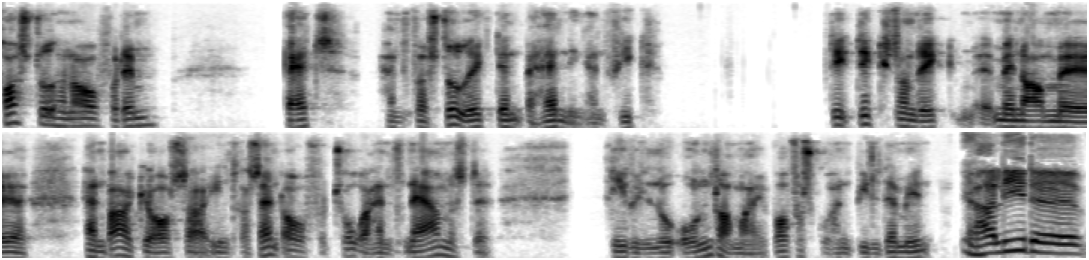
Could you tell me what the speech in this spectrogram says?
påstod han over for dem, at Han forstod ikke den behandling, han fik. Det, det er sådan det ikke. Men om øh, han bare gjorde sig interessant over for to af hans nærmeste, det vil nu undre mig. Hvorfor skulle han bilde dem ind? Jeg har lige et, øh,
